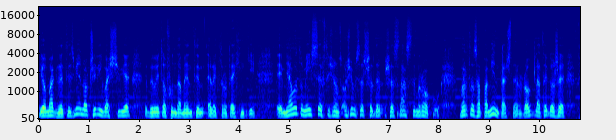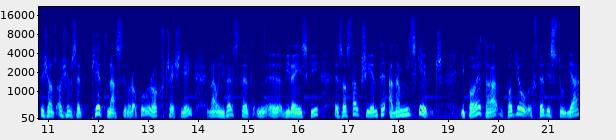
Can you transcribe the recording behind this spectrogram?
i o magnetyzmie, no czyli właściwie były to fundamenty elektrotechniki. Y, miało to miejsce w 1816 roku. Warto zapamiętać ten rok, dlatego że w 1815 roku, rok wcześniej, na Uniwersytet e, Wileński został przyjęty Adam Mickiewicz i poeta podjął wtedy studia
